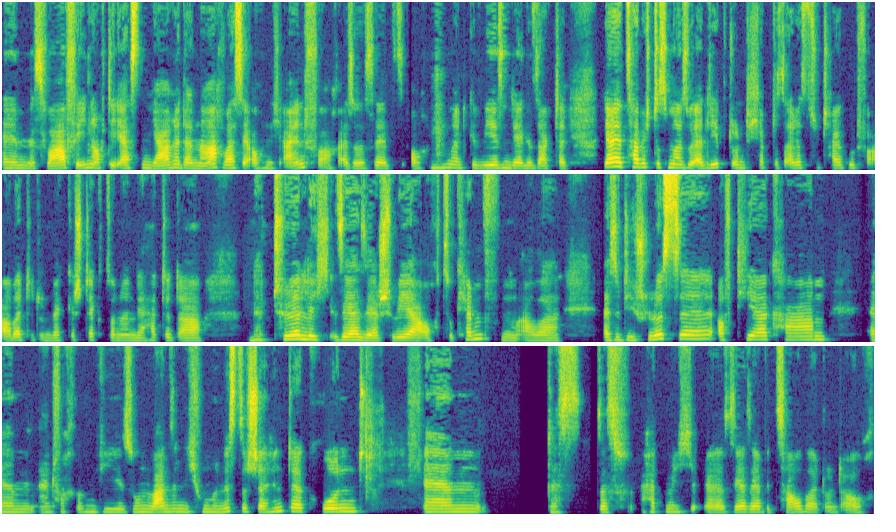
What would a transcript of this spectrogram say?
ähm, es war für ihn auch die ersten Jahre danach, war es ja auch nicht einfach. Also es ist jetzt auch niemand gewesen, der gesagt hat, ja, jetzt habe ich das mal so erlebt und ich habe das alles total gut verarbeitet und weggesteckt, sondern der hatte da natürlich sehr, sehr schwer auch zu kämpfen. Aber also die Schlüsse, auf die er kam, ähm, einfach irgendwie so ein wahnsinnig humanistischer Hintergrund, ähm, das, das hat mich äh, sehr, sehr bezaubert und auch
